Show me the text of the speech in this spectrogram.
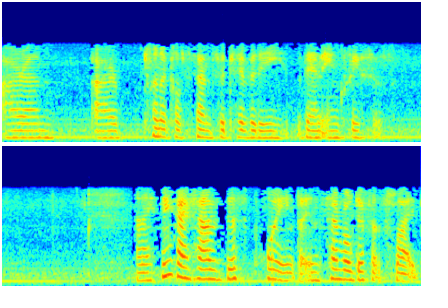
our, um, our clinical sensitivity then increases. And I think I have this point in several different slides,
